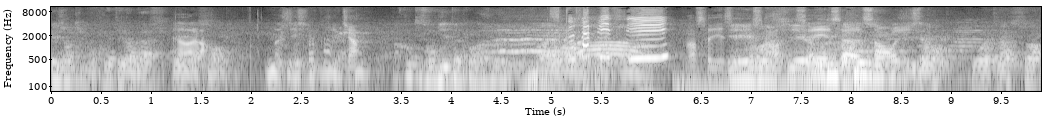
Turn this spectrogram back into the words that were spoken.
Les gens qui vont prêter leur baffe. et Voilà. Vas-y, tiens. Par contre, ils ont oublié de t'apprendre à jouer. Est-ce que ça fait ici Non, ça y est, ça y Et est, ça, remercier ça y euh, est, ça, ça enregistre. évidemment, pour être là ce soir.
